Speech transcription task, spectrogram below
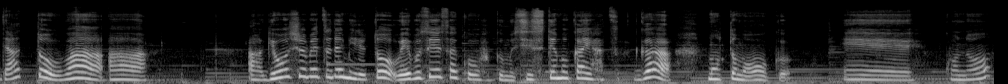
であとはああ業種別で見るとウェブ制作を含むシステム開発が最も多く、えー、この、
